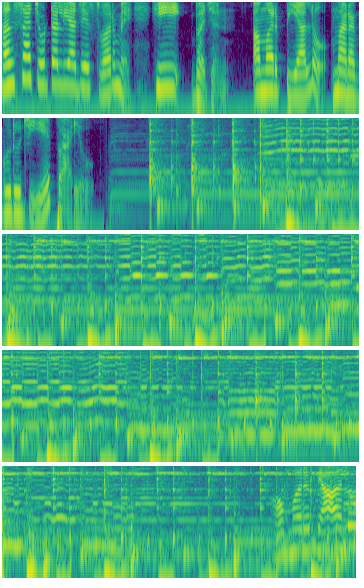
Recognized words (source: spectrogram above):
હંસા ચોટલિયા જે સ્વર મેં હી ભજન. અમર પિયાલો મારા ગુરુજીએ પાયો. અમર પ્યાલો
